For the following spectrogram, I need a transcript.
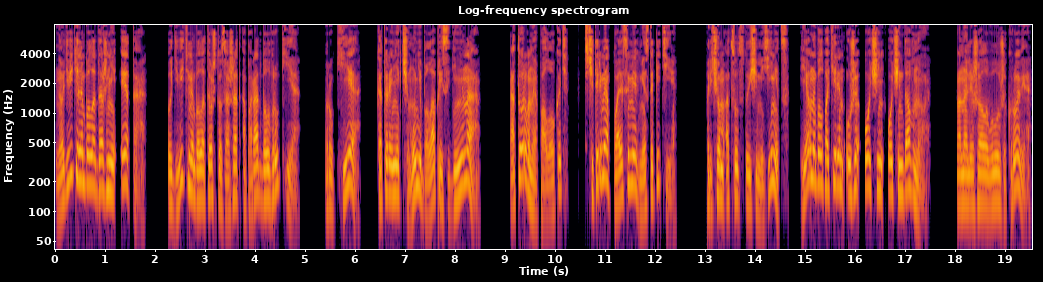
Но удивительно было даже не это. Удивительно было то, что зажат аппарат был в руке. Руке, которая ни к чему не была присоединена. Оторванная по локоть, с четырьмя пальцами вместо пяти. Причем отсутствующий мизинец явно был потерян уже очень-очень давно. Она лежала в луже крови,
